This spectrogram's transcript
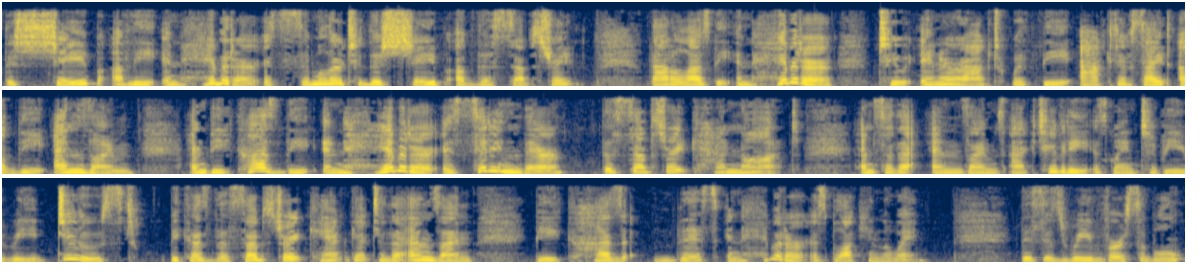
The shape of the inhibitor is similar to the shape of the substrate. That allows the inhibitor to interact with the active site of the enzyme. And because the inhibitor is sitting there, the substrate cannot. And so the enzyme's activity is going to be reduced because the substrate can't get to the enzyme because this inhibitor is blocking the way. This is reversible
